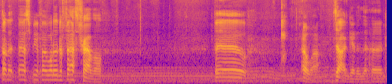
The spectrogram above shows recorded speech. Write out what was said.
Thought it asked me if I wanted to fast travel. Boo. Oh well. It's all good in the hood.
